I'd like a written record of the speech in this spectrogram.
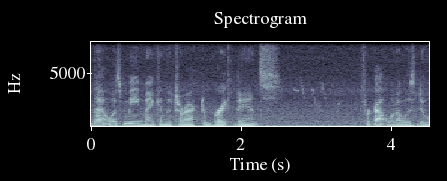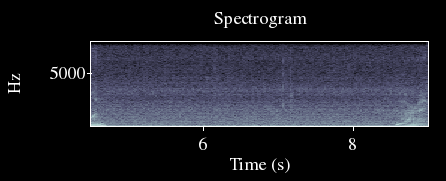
That was me making the tractor break dance. Forgot what I was doing. Alright.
